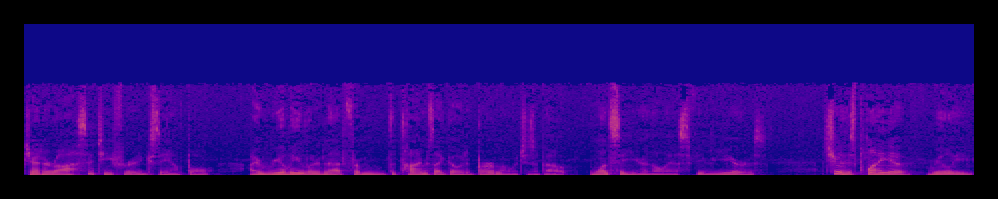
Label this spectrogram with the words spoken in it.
Generosity, for example, I really learned that from the times I go to Burma, which is about once a year the last few years. Sure, there's plenty of really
